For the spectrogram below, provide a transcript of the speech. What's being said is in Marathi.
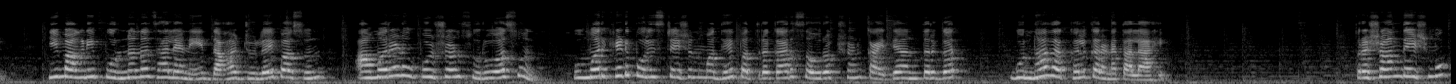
ही मागणी पूर्ण न झाल्याने दहा जुलैपासून आमरण उपोषण सुरू असून उमरखेड पोलीस स्टेशनमध्ये पत्रकार संरक्षण कायद्याअंतर्गत गुन्हा दाखल करण्यात आला आहे. प्रशांत देशमुख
